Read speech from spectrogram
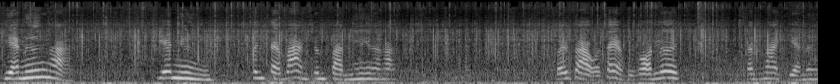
เกียร์หนึ่งค่ะเกียร์หนึ่งตั้งแต่บ้านจนป่านนี้นะคะไปฝ่ากว่าแทรกไปก่อนเลย กันมาเกียร์หนึ่ง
